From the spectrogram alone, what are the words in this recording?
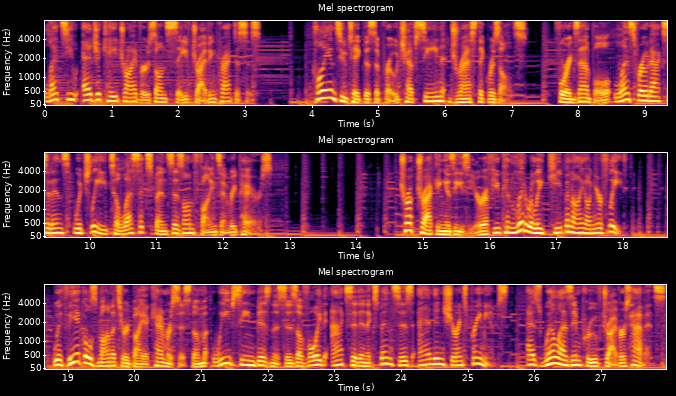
lets you educate drivers on safe driving practices. Clients who take this approach have seen drastic results. For example, less road accidents which lead to less expenses on fines and repairs. Truck tracking is easier if you can literally keep an eye on your fleet. With vehicles monitored by a camera system, we've seen businesses avoid accident expenses and insurance premiums, as well as improve drivers' habits,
